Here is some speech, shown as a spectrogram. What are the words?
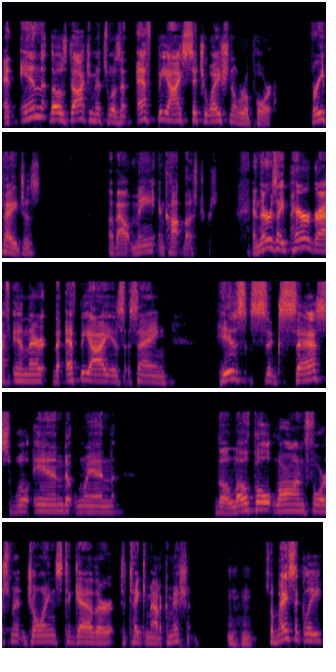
And in those documents was an FBI situational report, three pages, about me and KopBusters. And there's a paragraph in there. The FBI is saying his success will end when the local law enforcement joins together to take him out of commission. Mhm. So basically,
